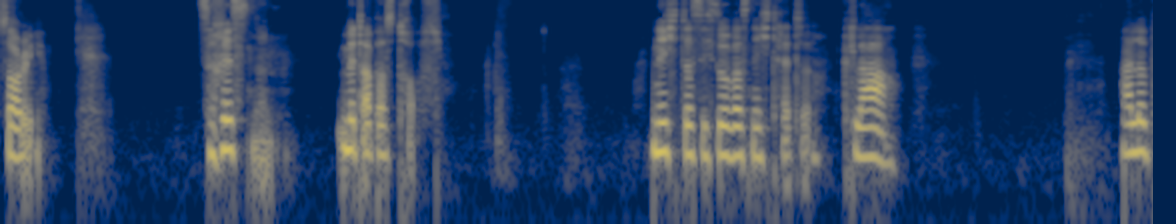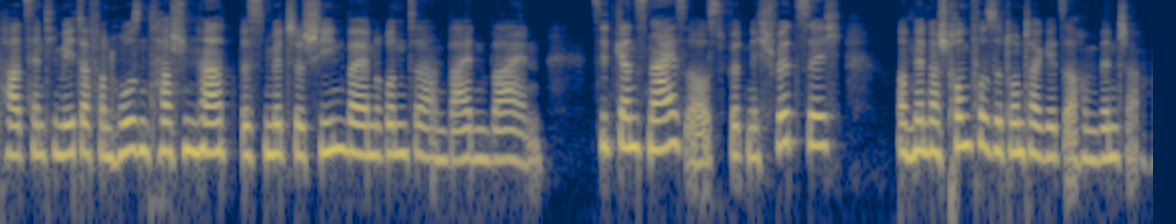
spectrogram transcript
Sorry. Zerrissenen. Mit Apostroph. Nicht, dass ich sowas nicht hätte. Klar. Alle paar Zentimeter von Hosentaschennaht bis Mitte Schienbein runter an beiden Beinen. Sieht ganz nice aus, wird nicht schwitzig und mit einer Strumpfhose drunter geht's auch im Winter.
